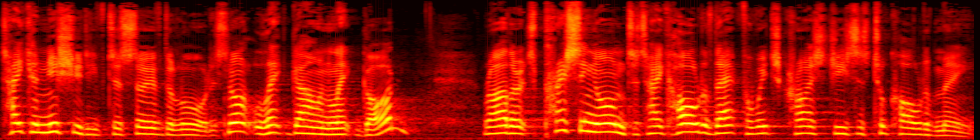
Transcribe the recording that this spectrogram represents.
Take initiative to serve the Lord. It's not let go and let God. Rather, it's pressing on to take hold of that for which Christ Jesus took hold of me.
